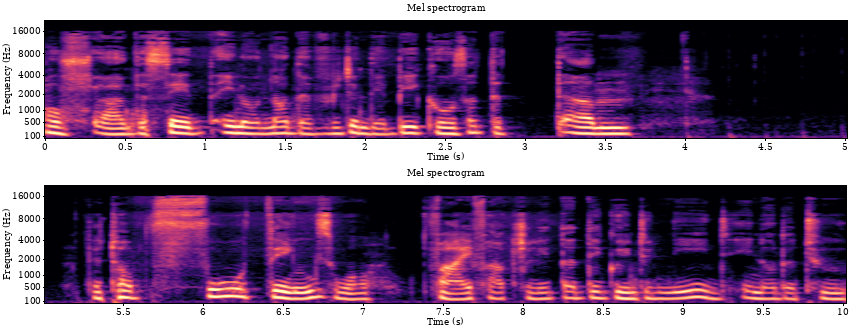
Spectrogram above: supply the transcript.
of uh, the said, you know, now they've written their big goals at the um, the top four things, well, five actually, that they're going to need in order to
